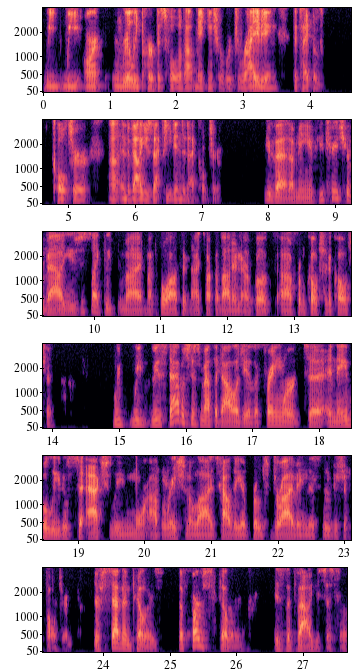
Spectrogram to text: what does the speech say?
we we aren't really purposeful about making sure we're driving the type of culture uh, and the values that feed into that culture. You bet. I mean if you treat your values just like we my my co-author and i talk about in our book uh, from culture to culture we, we we established this methodology as a framework to enable leaders to actually more operationalize how they approach driving this leadership culture there's seven pillars. The first pillar is the value system,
